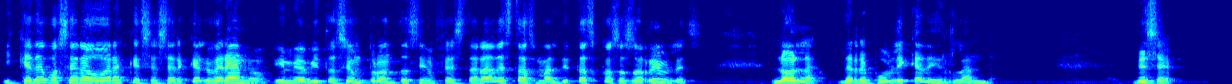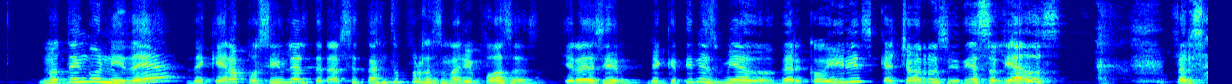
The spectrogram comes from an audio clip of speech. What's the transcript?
¿Y qué debo hacer ahora que se acerca el verano y mi habitación pronto se infestará de estas malditas cosas horribles? Lola, de República de Irlanda. Dice, no tengo ni idea de que era posible alterarse tanto por las mariposas. Quiero decir, ¿de qué tienes miedo? ¿De arcoíris, cachorros y días soleados? Pers-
